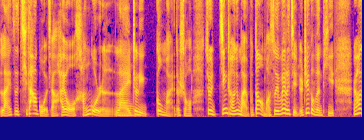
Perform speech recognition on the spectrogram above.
来自其他国家还有韩国人来这里购买的时候，就经常就买不到嘛。所以为了解决这个问题，然后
